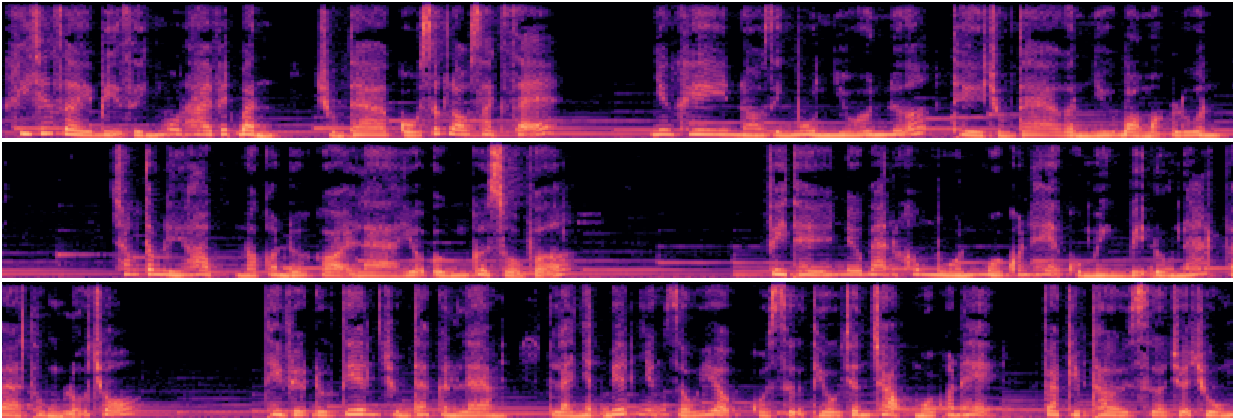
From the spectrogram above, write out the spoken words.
Khi chiếc giày bị dính một hai vết bẩn, chúng ta cố sức lau sạch sẽ. Nhưng khi nó dính bùn nhiều hơn nữa, thì chúng ta gần như bỏ mặc luôn. Trong tâm lý học, nó còn được gọi là hiệu ứng cửa sổ vỡ. Vì thế, nếu bạn không muốn mối quan hệ của mình bị đổ nát và thủng lỗ chỗ thì việc đầu tiên chúng ta cần làm là nhận biết những dấu hiệu của sự thiếu trân trọng mối quan hệ và kịp thời sửa chữa chúng.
